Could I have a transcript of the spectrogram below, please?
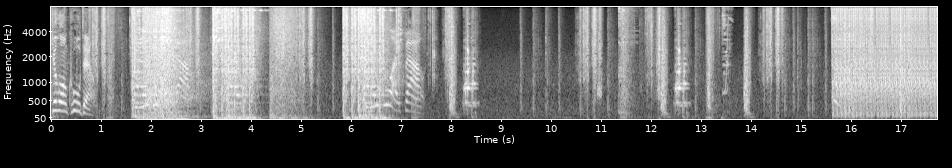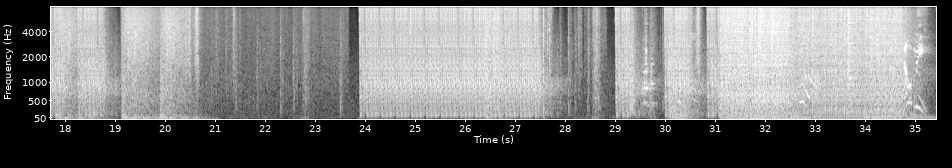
Skill on cooldown. Team wipeout. Help me!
